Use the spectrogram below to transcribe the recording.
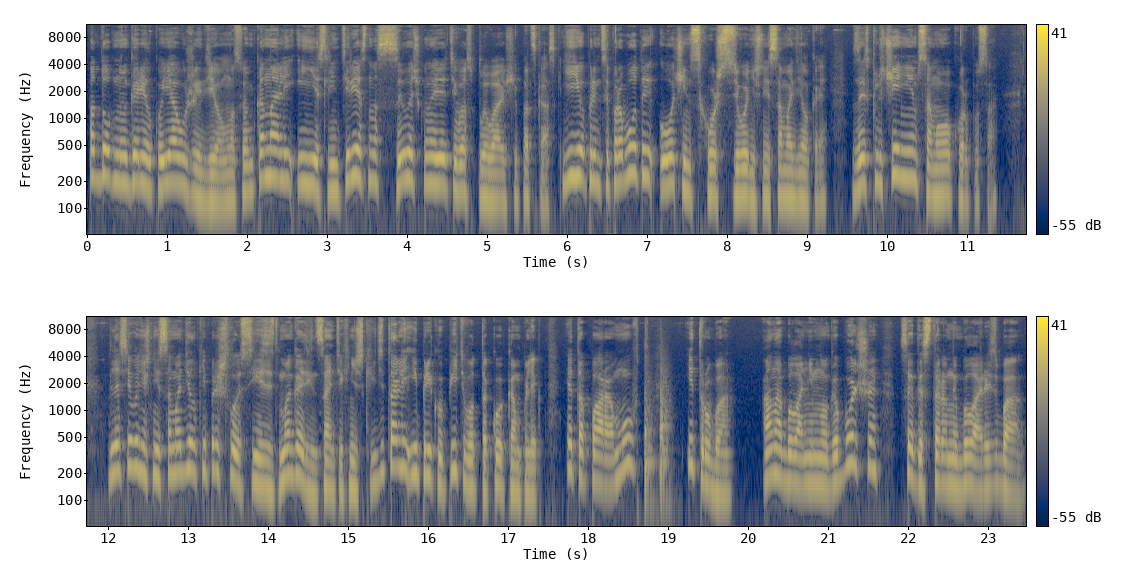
Подобную горелку я уже делал на своем канале, и если интересно, ссылочку найдете в всплывающей подсказке. Ее принцип работы очень схож с сегодняшней самоделкой, за исключением самого корпуса. Для сегодняшней самоделки пришлось съездить в магазин сантехнических деталей и прикупить вот такой комплект. Это пара муфт и труба. Она была немного больше, с этой стороны была резьба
